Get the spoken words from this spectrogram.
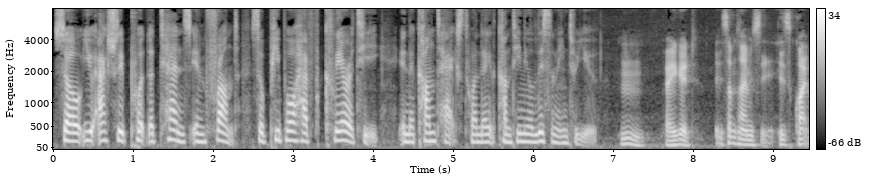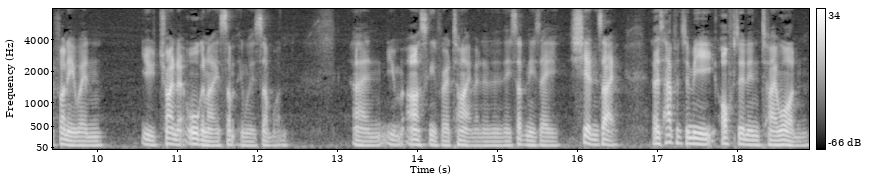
So you actually put the tense in front so people have clarity in the context when they continue listening to you. Hmm, very good. Sometimes it's quite funny when you're trying to organize something with someone and you're asking for a time and then they suddenly say 现在. That's happened to me often in Taiwan,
